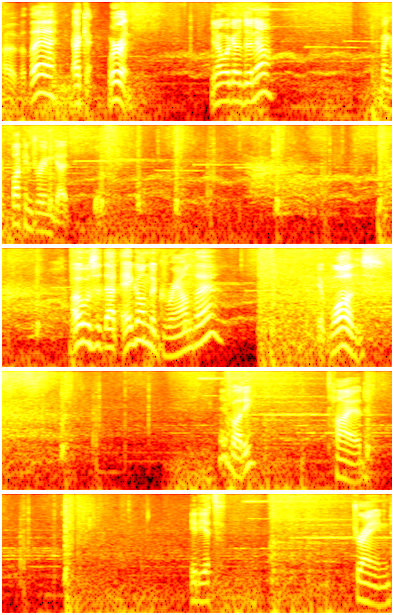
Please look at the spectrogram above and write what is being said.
Over there. Okay, we're in. You know what we're gonna do now? Make a fucking dream gate. Oh, was it that egg on the ground there? It was. Hey, buddy. Tired. Idiot. Drained.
